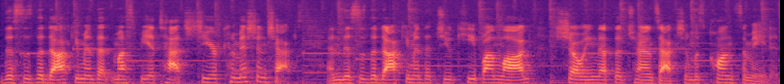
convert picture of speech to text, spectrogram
this is the document that must be attached to your commission checks. And this is the document that you keep on log showing that the transaction was consummated.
